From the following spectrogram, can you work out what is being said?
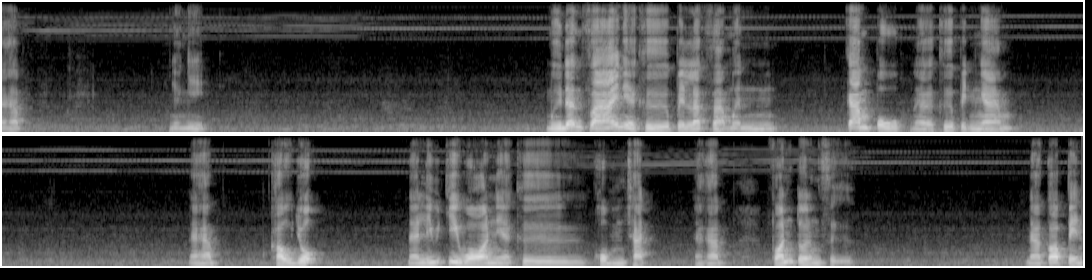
นะครับ อย่างนี้ มือด้านซ้ายเนี่ยคือเป็นลักษณะเหมือนก้ามปูนะก็คือเป็นง่าม นะครับ เข่ายกนะลิวจีวรเนี่ยคือคมชัดนะครับ ฟอนต์ตัวหนังสือนะก็เป็น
